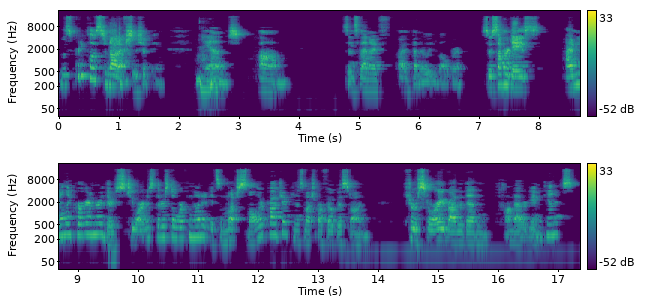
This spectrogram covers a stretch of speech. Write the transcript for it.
it was pretty close to not actually shipping. Mm-hmm. And um, since then, I've I've been the lead developer. So Summer Daze, I'm the only programmer. There's two artists that are still working on it. It's a much smaller project and is much more focused on pure story rather than combat or game mechanics.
